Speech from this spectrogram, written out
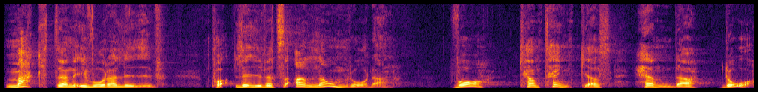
makten i våra liv på livets alla områden. Vad kan tänkas hända då?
